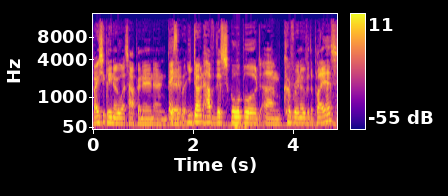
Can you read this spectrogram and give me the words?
basically know what's happening, and uh, Basically. you don't have the scoreboard um, covering over the players.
